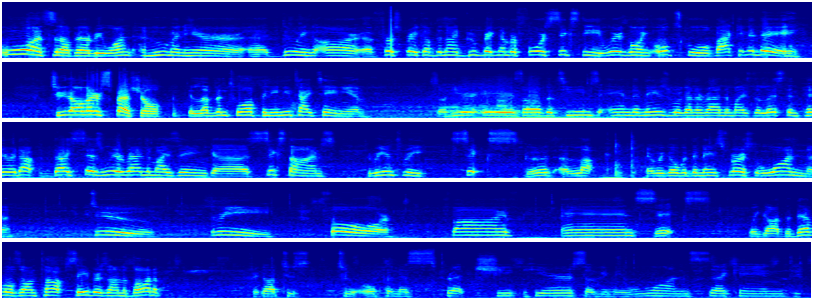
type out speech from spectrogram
What's up, everyone? Hooman here, uh, doing our uh, first break of the night, group break number 460. We're going old school, back in the day. $2 special, 1112 Panini Titanium. So here is all the teams and the names. We're going to randomize the list and pair it up. Dice says we're randomizing uh, six times, three and three, six. Good luck. Here we go with the names first. One, two, three, four, five, and six. We got the Devils on top, Sabres on the bottom. Forgot to to open a spreadsheet here, so give me one second. The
